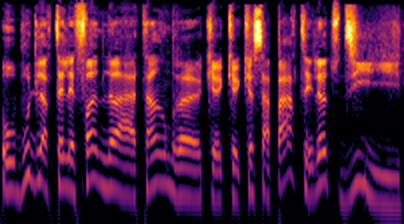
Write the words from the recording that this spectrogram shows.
au bout de leur téléphone, là, à attendre que, que, que, ça parte. Et là, tu dis,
